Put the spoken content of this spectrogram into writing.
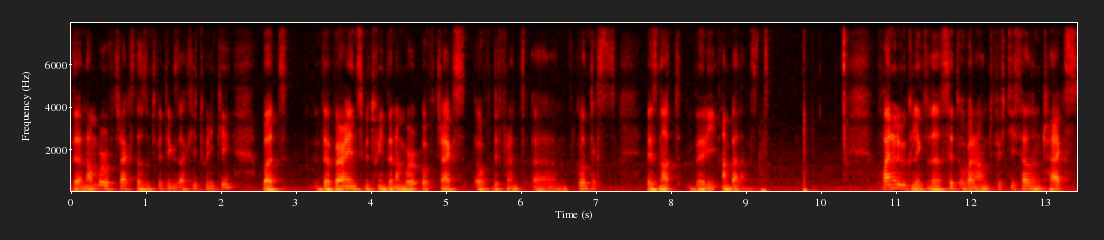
the number of tracks doesn't fit exactly 20k, but the variance between the number of tracks of different um, contexts is not very unbalanced. Finally, we collected a set of around 50,000 tracks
